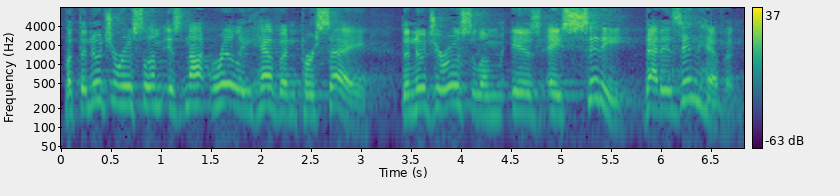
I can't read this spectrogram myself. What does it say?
But the New Jerusalem is not really heaven per se. The New Jerusalem is a city that is in heaven.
